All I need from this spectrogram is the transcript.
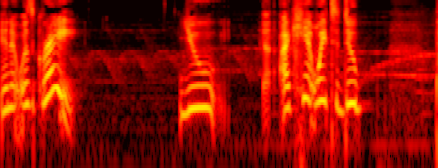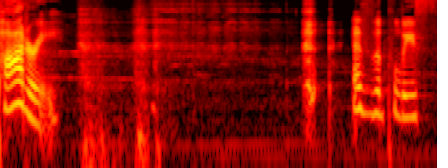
and it was great. You, I can't wait to do pottery. As the police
